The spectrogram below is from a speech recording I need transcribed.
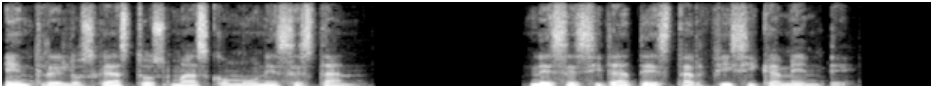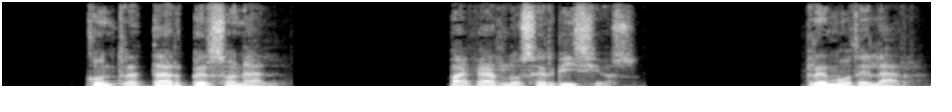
Entre los gastos más comunes están necesidad de estar físicamente, contratar personal, pagar los servicios, remodelar,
